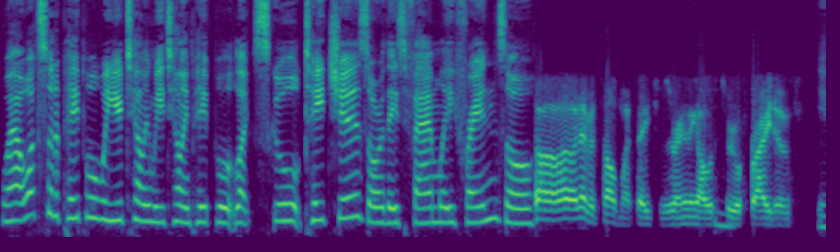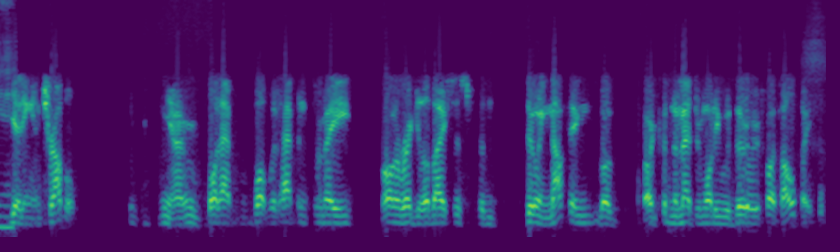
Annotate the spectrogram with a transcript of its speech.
Wow, what sort of people were you telling? Were you telling people like school teachers or these family friends or Uh, I never told my teachers or anything. I was too afraid of Yeah. getting in trouble. You know what hap- what would happen to me on a regular basis for doing nothing. But I couldn't imagine what he would do if I told people.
